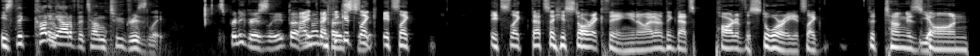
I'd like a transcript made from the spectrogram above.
is the cutting out of the tongue too grisly? It's pretty grisly, but I'm I, not I think it's to like it. it's like it's like that's a historic thing, you know. I don't think that's part of the story. It's like the tongue is Yep. gone,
